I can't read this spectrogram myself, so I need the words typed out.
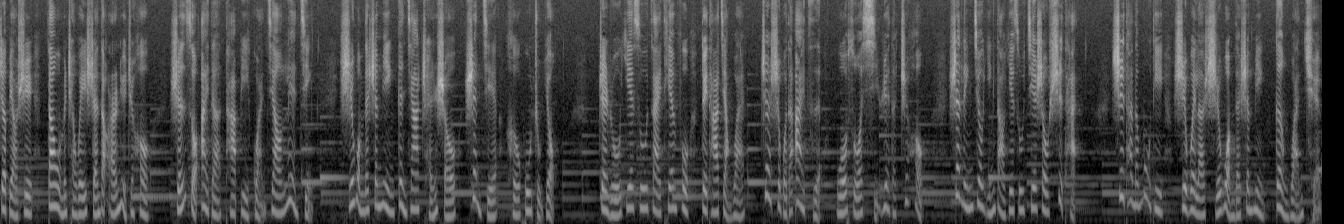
这表示当我们成为神的儿女之后，神所爱的他必管教炼净，使我们的生命更加成熟、圣洁、合乎主用。正如耶稣在天父对他讲完“这是我的爱子，我所喜悦的”之后，圣灵就引导耶稣接受试探。试探的目的是为了使我们的生命更完全。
